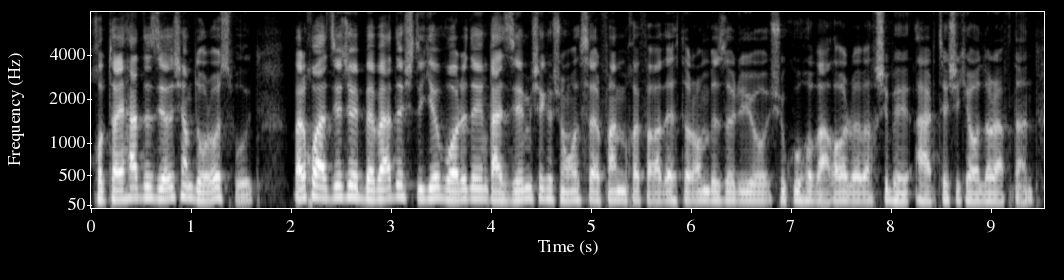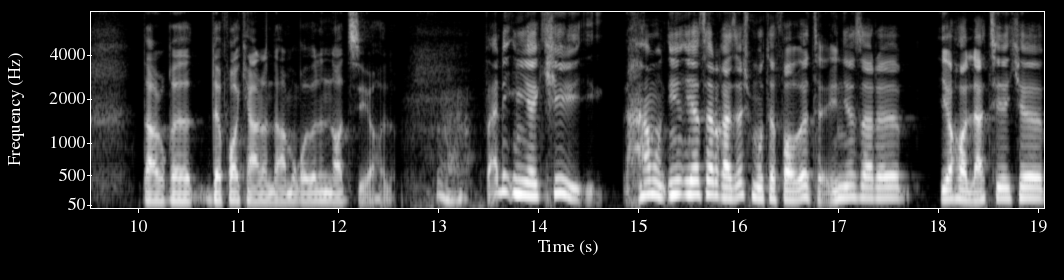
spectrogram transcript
خب تا یه حد زیادش هم درست بود. ولی خب از یه جای به بعدش دیگه وارد این قضیه میشه که شما صرفا می‌خوای فقط احترام بذاری و شکوه و وقار ببخشی به ارتشی که حالا رفتن در واقع دفاع کردن در مقابل نازیه حالا. ولی این یکی همون این یه ذره قضیهش متفاوته. این یه ذره یه حالتیه که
